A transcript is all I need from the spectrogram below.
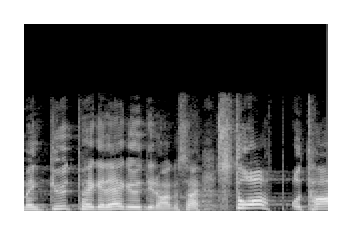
men Gud peker deg ut i dag og sier stå opp og ta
